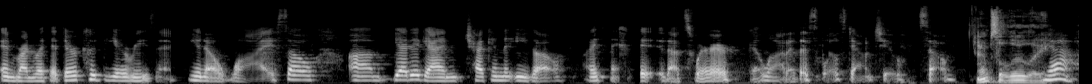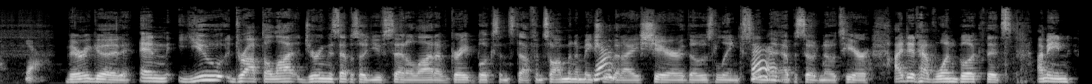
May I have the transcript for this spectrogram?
and run with it. There could be a reason, you know, why. So, um, yet again, check in the ego. I think it, that's where a lot of this boils down to. So, absolutely. Yeah. Yeah. Very good. And you dropped a lot during this episode. You've said a lot of great books and stuff. And so I'm going to make yeah. sure that I share those links sure. in the episode notes here. I did have one book that's, I mean,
